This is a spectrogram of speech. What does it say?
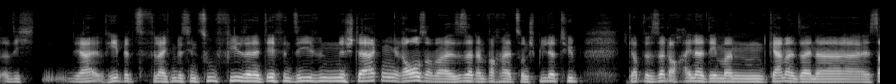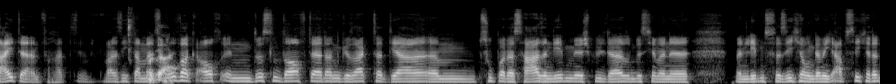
also ich ja, hebe jetzt vielleicht ein bisschen zu viel seine defensiven Stärken raus, aber es ist halt einfach halt so ein Spielertyp. Ich glaube, das ist halt auch einer, den man gerne an seiner Seite einfach hat. War das nicht damals? Novak auch in Düsseldorf, der dann gesagt hat, ja, ähm, super, dass Hase neben mir spielt, da so ein bisschen meine, meine Lebensversicherung, der mich absichert.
